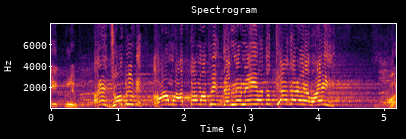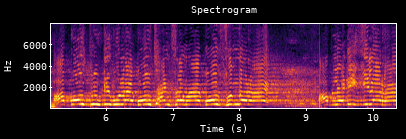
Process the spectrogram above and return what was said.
एक क्लिप अरे जो ब्यूटी हम आपका माफिक देखने नहीं है तो क्या करेगा भाई? और आप बहुत ब्यूटीफुल है बहुत हैंडसम है बहुत सुंदर है। आप लेडी किलर है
